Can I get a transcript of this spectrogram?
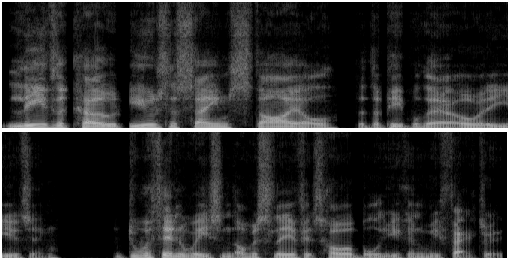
leave the code, use the same style that the people there are already using within reason. Obviously, if it's horrible, you can refactor it.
